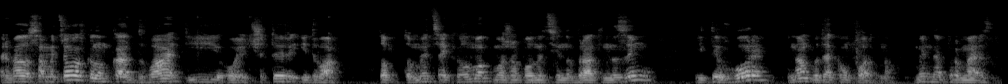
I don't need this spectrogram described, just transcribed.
R-value саме цього килимка 2 і ой, 4,2. Тобто ми цей килимок можемо повноцінно брати на зиму, йти в гори, і нам буде комфортно. Ми не промерзнемо.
